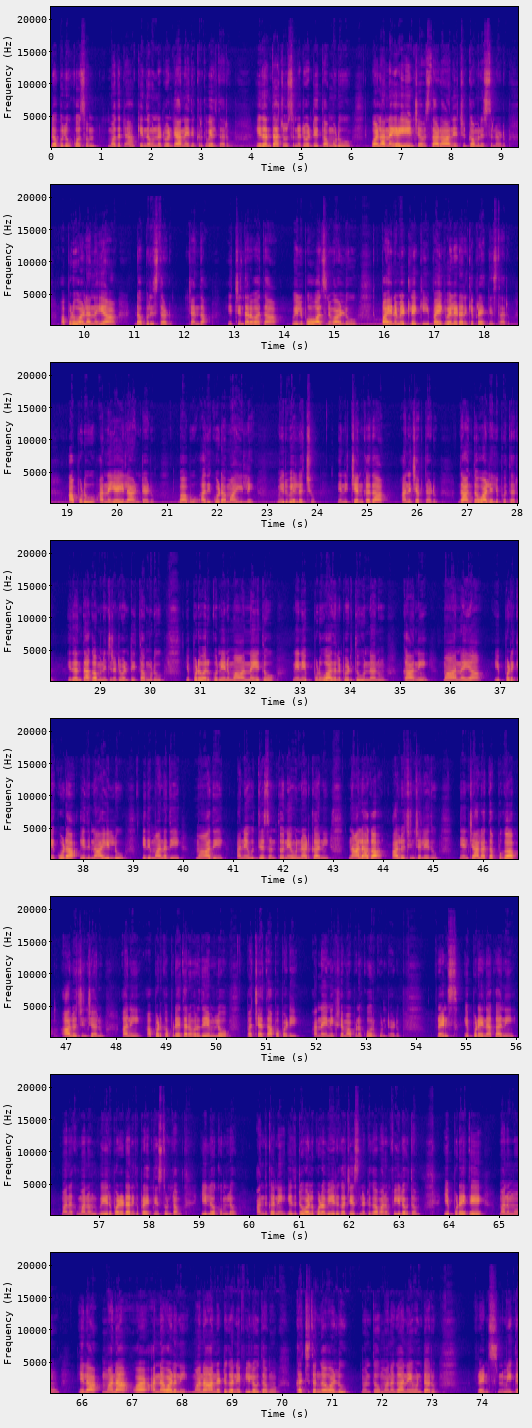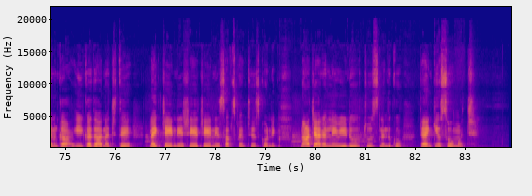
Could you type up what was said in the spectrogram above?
డబ్బులు కోసం మొదట కింద ఉన్నటువంటి అన్నయ్య దగ్గరికి వెళ్తారు. ఇదంతా చూస్తున్నటువంటి తమ్ముడు వాళ్ళ అన్నయ్య ఏం చేస్తాడా అని గమనిస్తున్నాడు. అప్పుడు వాళ్ళ అన్నయ్య డబ్బులు ఇస్తాడు చందా. ఇచ్చిన తర్వాత వెళ్ళిపోవాల్సిన వాళ్ళు పైన మెట్లెక్కి పైకి వెళ్ళడానికి ప్రయత్నిస్తారు. అప్పుడు అన్నయ్య ఇలా అంటాడు బాబు అది కూడా మా ఇల్లే. మీరు వెళ్ళొచ్చు. నేను ఇచ్చాను కదా అని చెప్తాడు. దాంతో వాళ్ళు వెళ్ళిపోతారు. ఇదంతా గమనించినటువంటి తమ్ముడు ఇప్పటి వరకు నేను మా అన్నయ్యతో నేను ఎప్పుడు వాదన పెడుతూ ఉన్నాను. కానీ మా అన్నయ్య ఇప్పటికీ కూడా ఇది నా ఇల్లు ఇది మనది మాది అనే ఉద్దేశంతోనే ఉన్నాడు కానీ నాలాగా ఆలోచించలేదు. నేను చాలా తప్పుగా ఆలోచించాను అని అప్పటికప్పుడే తన హృదయంలో పశ్చాత్తాపపడి అన్నయ్యని క్షమాపణ కోరుకుంటాడు. ఫ్రెండ్స్ ఎప్పుడైనా కానీ మనకు మనం వేరుపడడానికి ప్రయత్నిస్తుంటాం ఈ లోకంలో. అందుకని ఎదుటి వాళ్ళు కూడా వేరుగా చేసినట్టుగా మనం ఫీల్ అవుతాం. ఎప్పుడైతే మనము ఎలా మన అన్నవాళ్ళని మన అన్నట్టుగానే ఫీల్ అవుతామో ఖచ్చితంగా వాళ్ళు మనతో మనగానే ఉంటారు. ఫ్రెండ్స్ మీకు కనుక ఈ కథ నచ్చితే లైక్ చేయండి షేర్ చేయండి సబ్స్క్రైబ్ చేసుకోండి. నా ఛానల్ని వీడియో చూసినందుకు థ్యాంక్ యూ సో మచ్.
